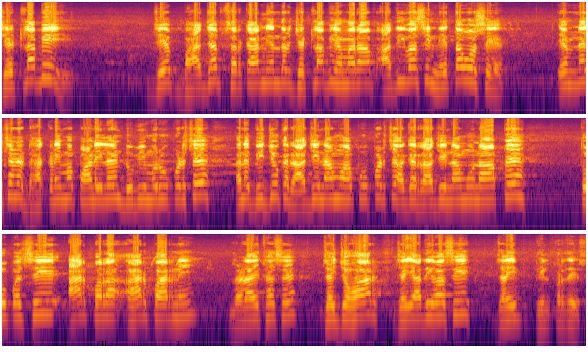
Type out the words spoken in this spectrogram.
જેટલા બી જે ભાજપ સરકારની અંદર જેટલા બી અમારા આદિવાસી નેતાઓ છે, એમને છે ને ઢાંકણીમાં પાણી લઈને ડૂબી મરવું પડશે અને બીજું કે રાજીનામું આપવું પડશે. અગર રાજીનામું ના આપે, તો પછી આર પર, આર પારની લડાઈ થશે. જય જોહાર જય આદિવાસી, જય ભીલ પ્રદેશ.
